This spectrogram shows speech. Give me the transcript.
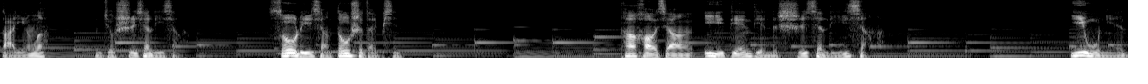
打赢了，你就实现理想了。所有理想都是在拼。他好像一点点的实现理想了。一五年，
